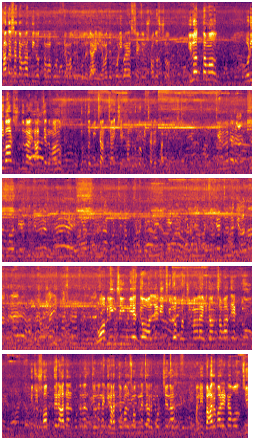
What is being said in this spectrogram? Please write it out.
সাথে সাথে আমরা তিলোত্তমা বোনকে আমাদের ভুলে যায়নি আমাদের পরিবারের সে একজন সদস্য। তিলোত্তমাও পরিবার শুধু নয় রাজ্যের মানুষ দ্রুত বিচার চাইছে এখান থেকেও বিচারের দাবি উঠেছে। যেভাবে রাজ্য সহ দেশে যেভাবে ঘটনা ঘটছে ঘটনা ঘটছে এর জন্য কি আলাদা করে আইন পাস করার মব লিঞ্চিং নিয়ে তো অলরেডি ছিল পশ্চিমবাংলা বিধানসভাতে একটু কিছু শব্দের আদান প্রদানের জন্য নাকি রাজ্যপাল সিগনেচার করছে না? আমি বারবার এটা বলছি,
